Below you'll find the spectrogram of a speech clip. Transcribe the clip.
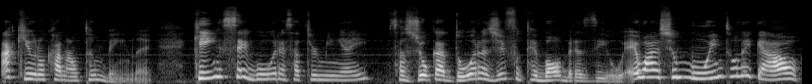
aqui no canal também, né? Quem segura essa turminha aí? Essas jogadoras de futebol Brasil. Eu acho muito legal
